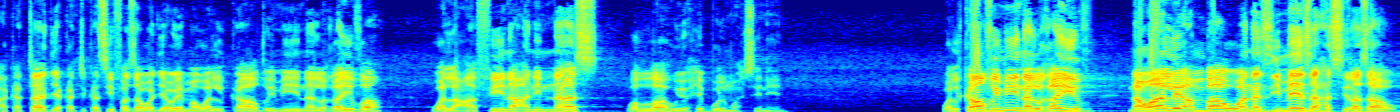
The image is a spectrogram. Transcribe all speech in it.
akataja katika sifa za wajawema walkadhimina alghaidha walafina anin nas wallahu yuhibbul muhsinin. Walkadhimina alghaidh na wale ambao wanazimeza hasira zao.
